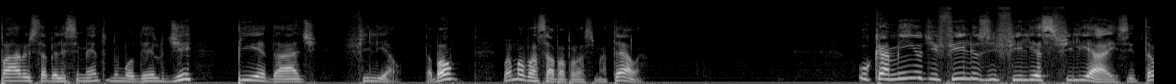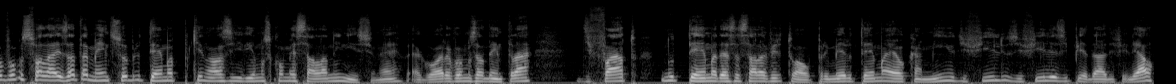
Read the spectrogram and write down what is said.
para o estabelecimento do modelo de piedade filial, tá bom? Vamos avançar para a próxima tela? O caminho de filhos e filhas filiais. Então vamos falar exatamente sobre o tema que nós iríamos começar lá no início, né? Agora vamos adentrar de fato no tema dessa sala virtual. O primeiro tema é o caminho de filhos e filhas de piedade filial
